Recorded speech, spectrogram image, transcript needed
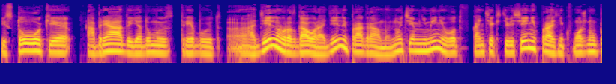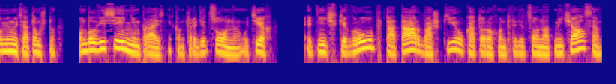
истоки, обряды, я думаю, требуют э, отдельного разговора, отдельной программы, но тем не менее вот в контексте весенних праздников можно упомянуть о том, что он был весенним праздником традиционно у тех этнических групп, татар, башкир, у которых он традиционно отмечался.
